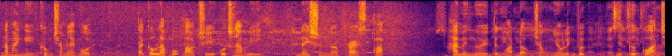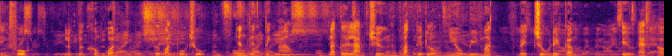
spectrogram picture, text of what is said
Năm 2001, tại câu lạc bộ báo chí quốc gia Mỹ National Press Club, 20 người từng hoạt động trong nhiều lĩnh vực như cơ quan chính phủ, lực lượng không quân, cơ quan vũ trụ, nhân viên tình báo đã tới làm chứng và tiết lộ nhiều bí mật về chủ đề cấm UFO.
